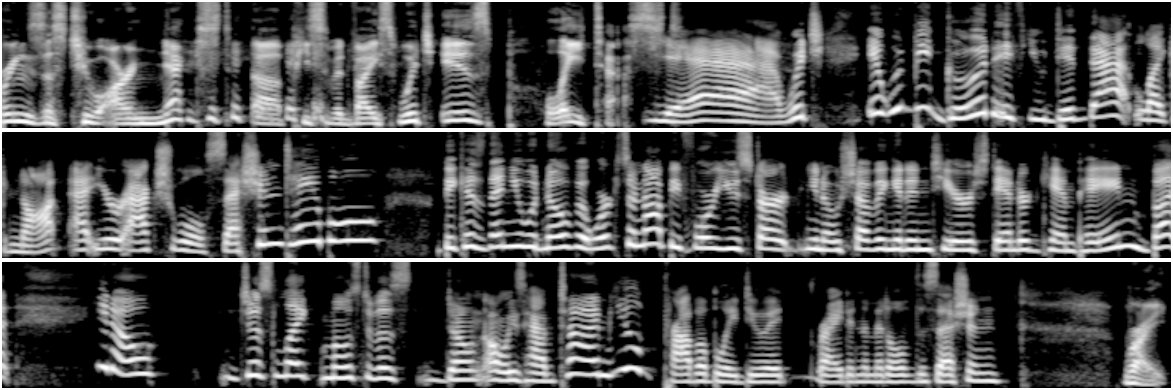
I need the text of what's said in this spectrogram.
brings us to our next uh, piece of advice, which is playtest. Yeah, which it would be good if you did that like not at your actual session table because then you would know if it works or not before you start, you know, shoving it into your standard campaign, but you know, just like most of us don't always have time, you'll probably do it right in the middle of the session. Right.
